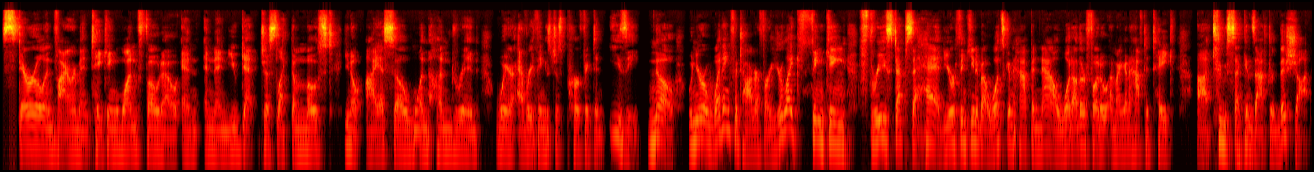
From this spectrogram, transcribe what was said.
sterile environment taking one photo and and then you get just like the most, you know, ISO 100 where everything's just perfect and easy. No, when you're a wedding photographer, you're like thinking 3 steps ahead. You're thinking about what's going to happen now. What other photo am I going to have to take uh, 2 seconds after this shot?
